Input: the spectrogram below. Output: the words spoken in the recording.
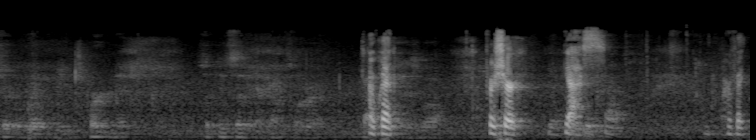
certainly that would be pertinent. So please send our counselor a Okay. copy of that as well. For sure. Yes. Perfect.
